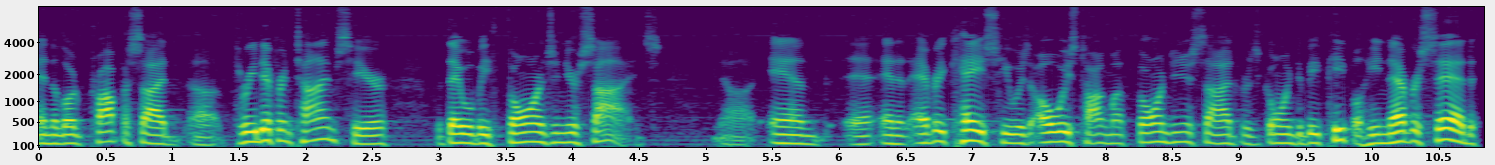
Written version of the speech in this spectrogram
And the Lord prophesied uh, three different times here that they will be thorns in your sides. Uh, and, and in every case, he was always talking about thorns in your sides was going to be people. He never said,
